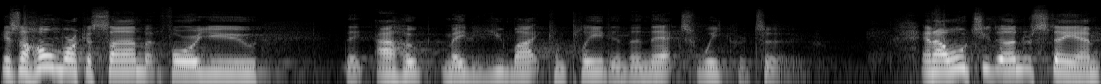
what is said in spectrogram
It's a homework assignment for you that I hope maybe you might complete in the next week or two. And I want you to understand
